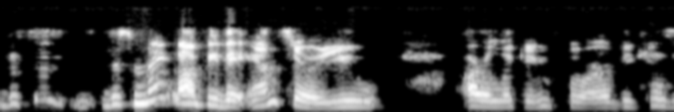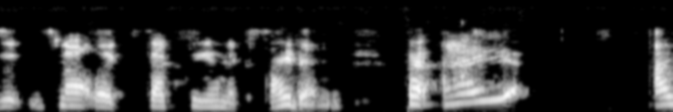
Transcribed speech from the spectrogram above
this is this might not be the answer you are looking for because it's not like sexy and exciting. But i i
